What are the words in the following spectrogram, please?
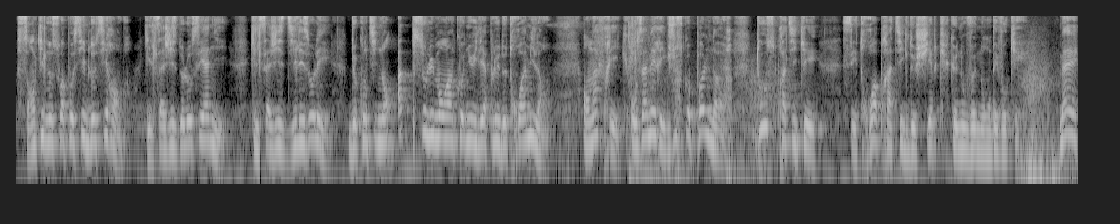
sans qu'il ne soit possible de s'y rendre, qu'il s'agisse de l'Océanie, qu'il s'agisse d'îles isolées, de continents absolument inconnus il y a plus de 3000 ans, en Afrique, aux Amériques, jusqu'au pôle Nord, tous pratiquaient ces trois pratiques de shirk que nous venons d'évoquer. Mais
